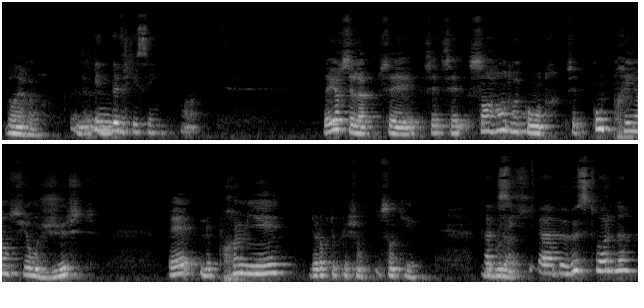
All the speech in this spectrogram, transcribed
dans l'erreur. In de vergissing. D'ailleurs, c'est s'en rendre compte, cette compréhension juste est le premier de l'octuple sentier Het zich eh, bewust worden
